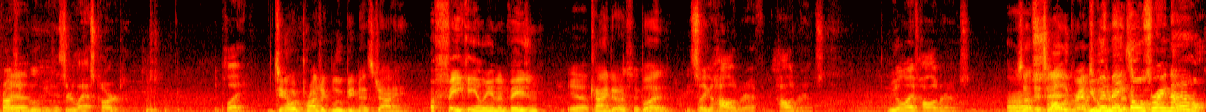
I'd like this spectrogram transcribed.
Project Yeah. Bluebeam is their last card. to play. Do you know what Project Bluebeam is, Johnny? a fake alien invasion Yeah. Kind of, basically. but It's like a holograph, holograms, real life holograms. Oh, So it's shit. holograms, You can they're make those right now.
